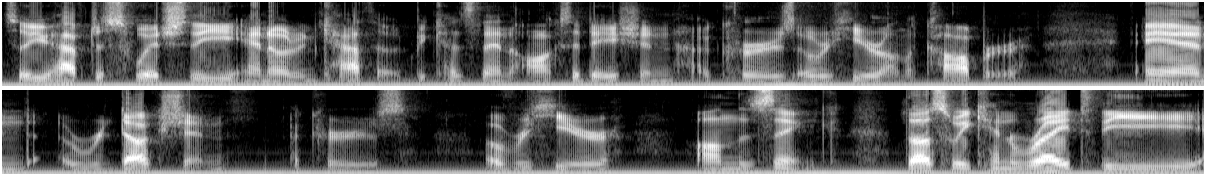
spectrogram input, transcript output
so you have to switch the anode and cathode because then oxidation occurs over here on the copper and reduction occurs over here on the zinc. Thus we can write the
